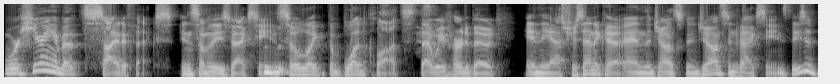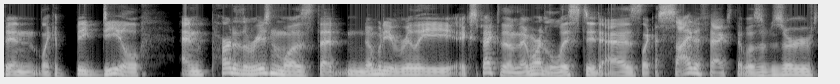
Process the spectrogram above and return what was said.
we're hearing about side effects in some of these vaccines. Mhm. So, like the blood clots that we've heard about in the AstraZeneca and the Johnson and Johnson vaccines. These have been like a big deal. And part of the reason was that nobody really expected them. They weren't listed as like a side effect that was observed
